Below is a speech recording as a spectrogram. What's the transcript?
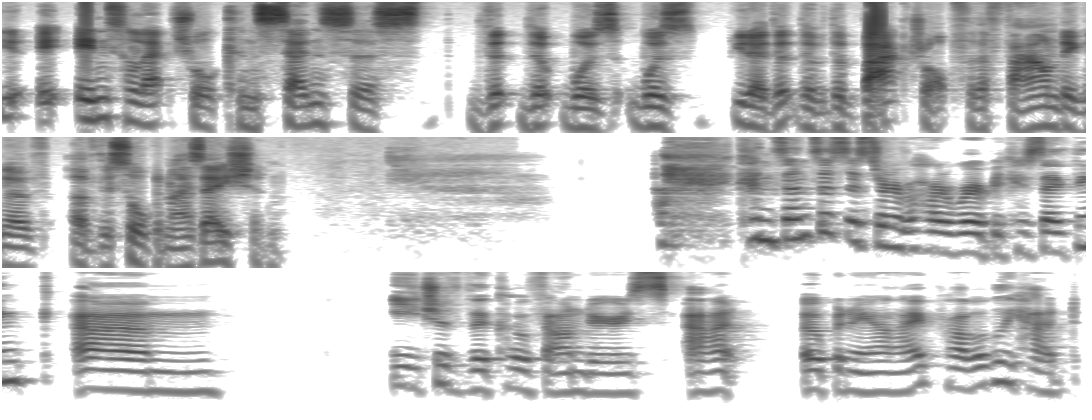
intellectual consensus that, that was was you know the, the, the backdrop for the founding of of this organization? Consensus is sort of a hard word because i think um, each of the co-founders at openai probably had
